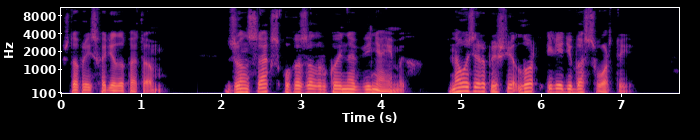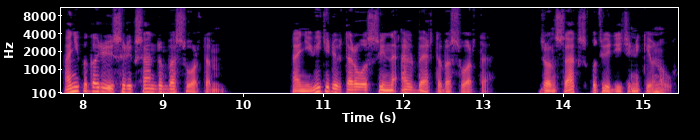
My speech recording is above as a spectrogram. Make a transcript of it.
Что происходило потом? Джон Сакс указал рукой на обвиняемых. На озеро пришли лорд и леди Басворты. Они поговорили с Александром Басвортом. Они видели второго сына Альберта Басворта. Джон Сакс утвердительно кивнул.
